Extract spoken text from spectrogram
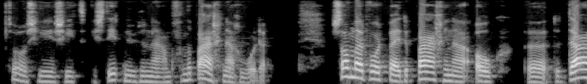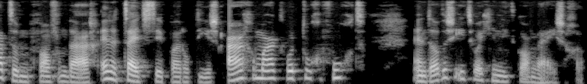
Zoals je hier ziet is dit nu de naam van de pagina geworden. Standaard wordt bij de pagina ook uh, de datum van vandaag en het tijdstip waarop die is aangemaakt wordt toegevoegd. En dat is iets wat je niet kan wijzigen.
